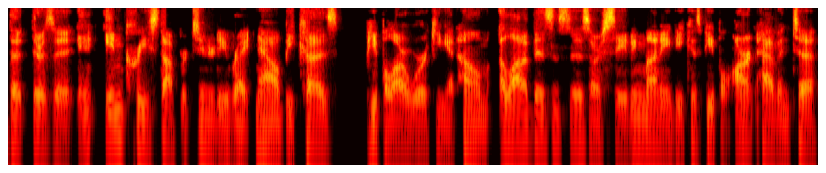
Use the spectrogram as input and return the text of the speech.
that there's a, an increased opportunity right now because people are working at home. A lot of businesses are saving money because people aren't having to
